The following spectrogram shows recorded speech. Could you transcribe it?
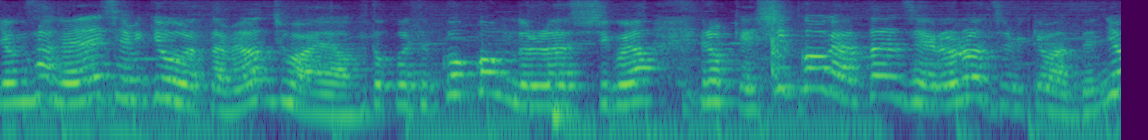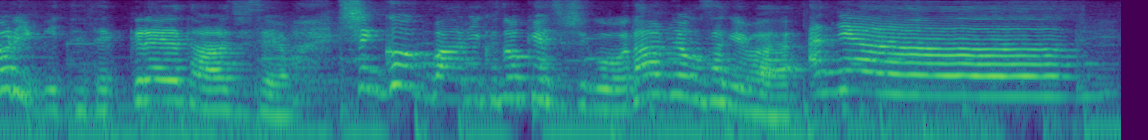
영상을 재밌게 보셨다면 좋아요 구독 버튼 꼭꼭 눌러주시고요. 이렇게 쉽고 간단한 재료로 재밌게 만든 요리 밑에 댓글에 달아주세요. 신곡 많이 구독해주시고 다음 영상에 봐요. 안녕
